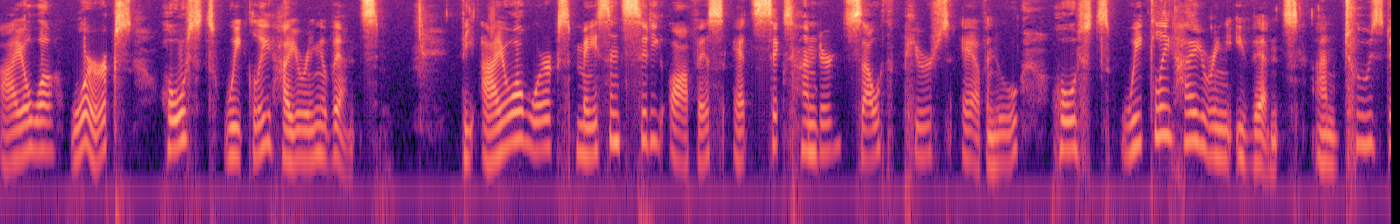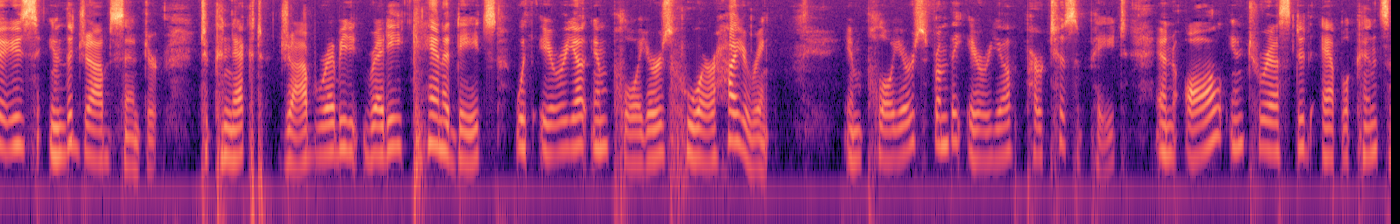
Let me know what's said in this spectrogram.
Iowa Works hosts weekly hiring events. The Iowa Works Mason City office at 600 South Pierce Avenue hosts weekly hiring events on Tuesdays in the Job Center to connect job ready candidates with area employers who are hiring. Employers from the area participate, and all interested applicants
